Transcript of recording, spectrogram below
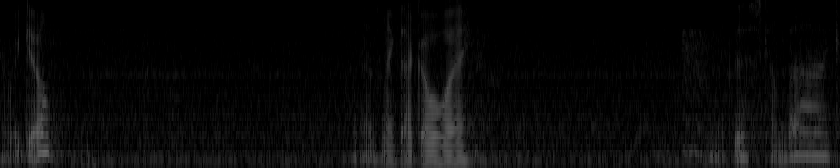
There we go. Let's make that go away. Make this come back.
